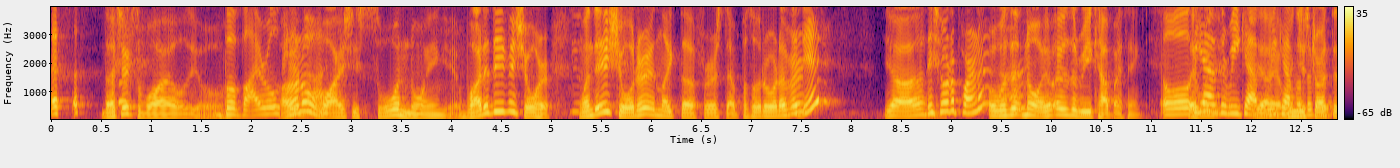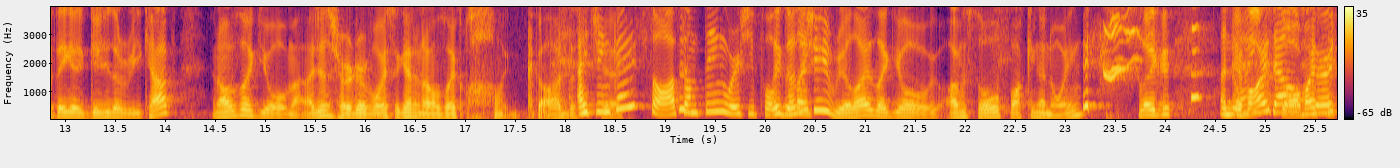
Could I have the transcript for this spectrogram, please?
Yeah. That chick's wild, yo. But viral. I don't know back. why she's so annoying. yo. Why did they even show her? When they showed her in like the first episode or whatever. They did? Yeah. They showed Aparna? Or was it? No, it it was a recap, I think. Oh, yeah, when- it was a recap, Yeah, recap when you the start the thing, it gives you the recap. And I was like, yo, man, I just heard her voice again and I was like, oh my God. This I think. I saw something where she posted. Like, posted doesn't like, she realize, like, yo, I'm so fucking annoying? like, if I saw self, myself,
